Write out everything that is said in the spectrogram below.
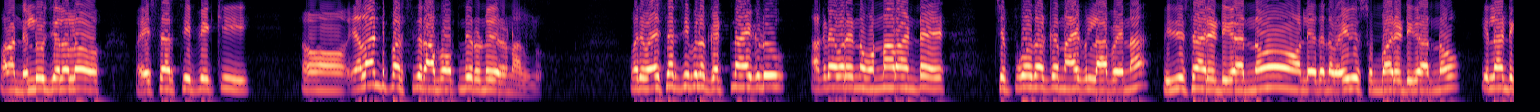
మన నెల్లూరు జిల్లాలో వైఎస్ఆర్సీపీకి ఎలాంటి పరిస్థితి రాబోతుంది రెండు వేల ఇరవై నాలుగులో? మరి వైఎస్ఆర్సీపీలో గట్టి నాయకుడు అక్కడ ఎవరైనా ఉన్నారా అంటే చెప్పుకోదగ్గ నాయకులు లేకపోయినా విజయసాయిరెడ్డి గారినో లేదంటే వైవి సుబ్బారెడ్డి గారినో ఇలాంటి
